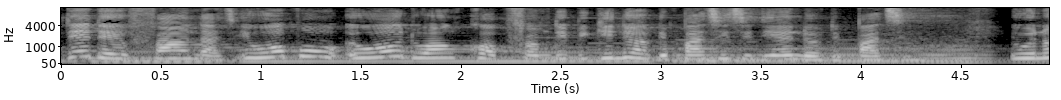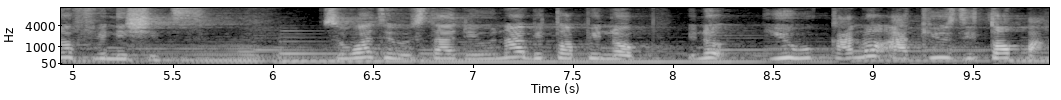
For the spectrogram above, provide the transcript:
the day they found that, he will, open, he will hold one cup from the beginning of the party to the end of the party. He will not finish it. So what he will start, he will not be topping up. You know, you cannot accuse the topper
